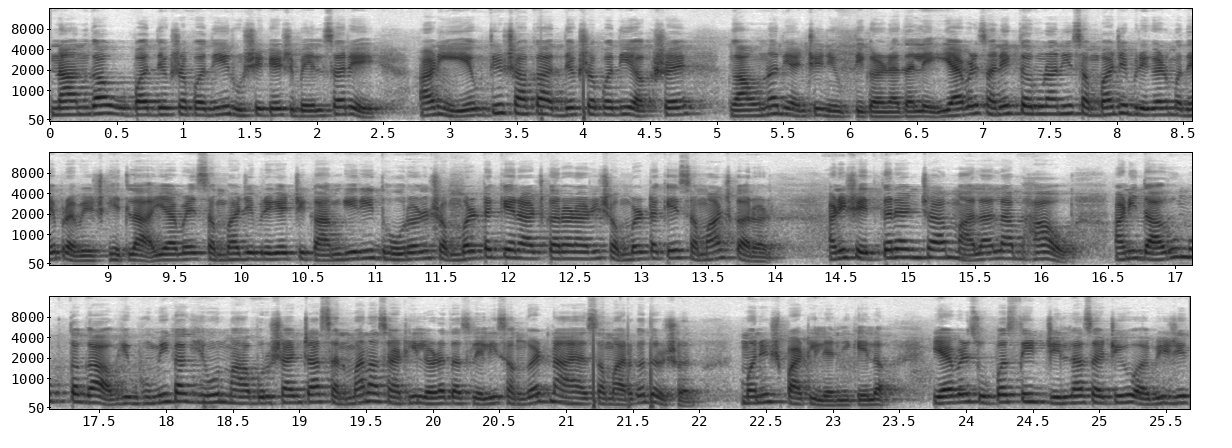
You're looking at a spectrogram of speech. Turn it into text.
नांदगाव उपाध्यक्षपदी ऋषिकेश बेलसरे आणि येवती शाखा अध्यक्षपदी अक्षय गावनर यांची नियुक्ती करण्यात आली. यावेळेस अनेक तरुणांनी संभाजी ब्रिगेडमध्ये प्रवेश घेतला. यावेळेस संभाजी ब्रिगेडची कामगिरी धोरण शंभर टक्के राजकारण आणि शंभर टक्के समाजकारण आणि शेतकऱ्यांच्या मालाला भाव आणि दारूमुक्त गाव ही भूमिका घेऊन महापुरुषांच्या सन्मानासाठी लढत असलेली संघटना आहे असं मार्गदर्शन मनीष पाटील यांनी केलं. यावेळेस उपस्थित जिल्हा सचिव अभिजित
